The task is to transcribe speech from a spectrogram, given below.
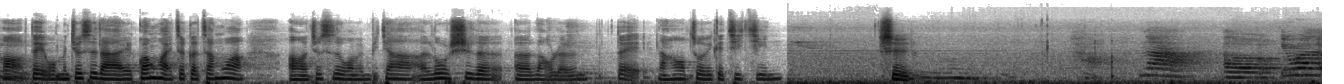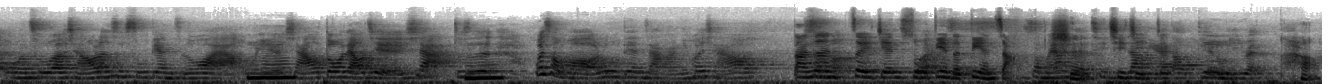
哦，对，我们就是来关怀这个脏话，呃，就是我们比较呃弱势的呃老人，对，然后做一个基金。是。好，那呃，因为我们除了想要认识书店之外啊，我们也想要多了解一下，就是为什么陆店长啊，你会想要？担任这一间书店的店长，什么样的契机来到铁路医院？好，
